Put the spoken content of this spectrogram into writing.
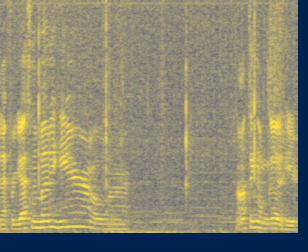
Did I forget somebody here, or... No, I think I'm good here.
